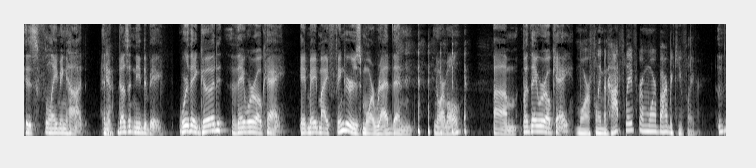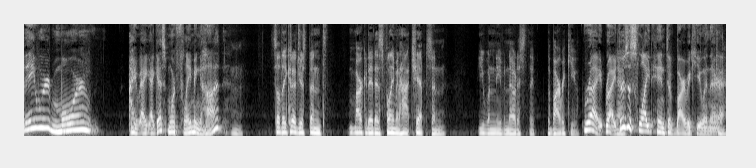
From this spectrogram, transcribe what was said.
is flaming hot and Yeah. it doesn't need to be. Were they good? They were okay. It made my fingers more red than normal, um, but they were okay. more flaming hot flavor or more barbecue flavor? They were more, I, I, I guess, more flaming hot. So they could have just been marketed as flaming hot chips and you wouldn't even notice the, the barbecue. Right, right. There's a slight hint of barbecue in there. Okay.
